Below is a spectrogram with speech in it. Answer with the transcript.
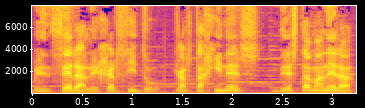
vencer al ejército cartaginés de esta manera,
